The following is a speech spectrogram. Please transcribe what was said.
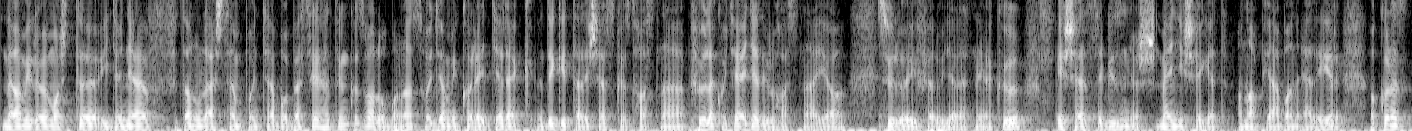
De amiről most így a nyelvtanulás szempontjából beszélhetünk, az valóban az, hogy amikor egy gyerek digitális eszközt használ, főleg, hogyha egyedül használja, csinálja szülői felügyelet nélkül, és ez egy bizonyos mennyiséget a napjában elér, akkor az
